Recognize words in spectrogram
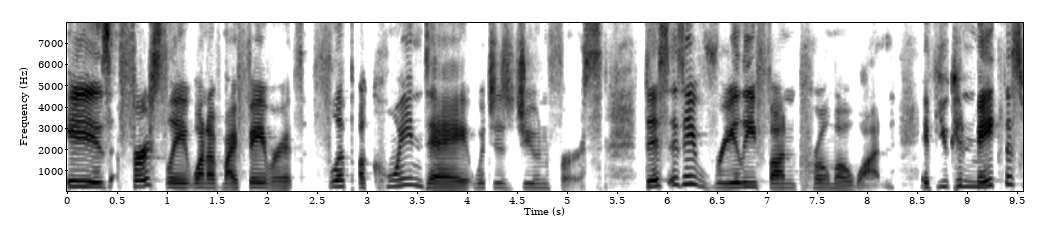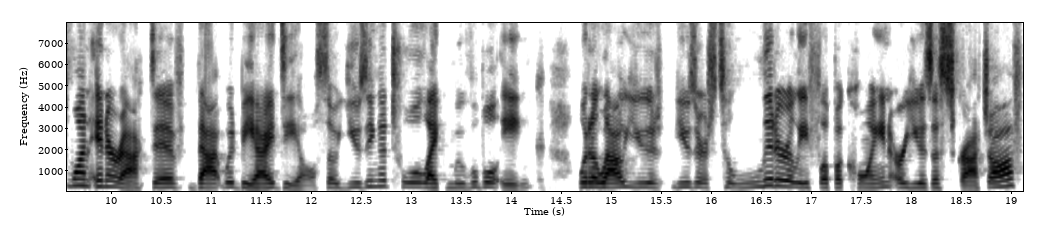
is firstly one of my favorites, Flip a Coin Day, which is June 1st. This is a really fun promo one. If you can make this one interactive, that would be ideal. So, using a tool like Movable Ink would allow users to literally flip a coin or use a scratch off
